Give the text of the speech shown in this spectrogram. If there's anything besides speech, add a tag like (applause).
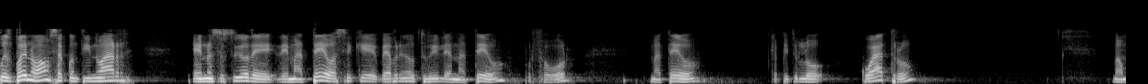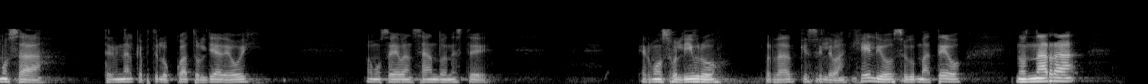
pues bueno, vamos a continuar en nuestro estudio de, Mateo, así que ve abriendo tu Biblia en Mateo, por favor. Mateo, capítulo 4. Vamos a terminar el capítulo 4 el día de hoy. Vamos a ir avanzando en este hermoso libro, ¿verdad? Que es el Evangelio, según Mateo. Nos narra,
